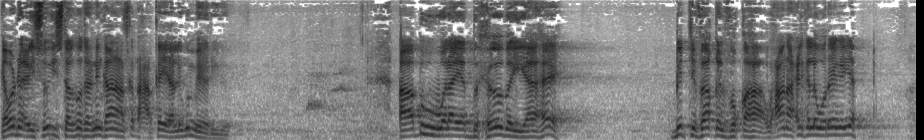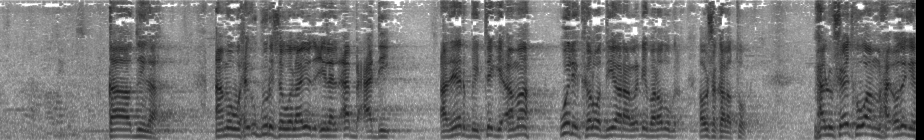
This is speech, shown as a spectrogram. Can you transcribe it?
Gabadhna ay soo istaagto tira ninkaanaan iska dhaxarkay ha laygu meheriyo aabbuhu walaaya baxoobayaa he? Biitifaaqi اlfuqahaa waxaana xilka la wareegaya? Qaadiga. Ama waxay u guraysaa walaayadu ila alabcadi adeer bay tegi ama weli kaloo diyaaraa la dhihi bar aduu hawsha kala tuur. Maxalushaahidku waa maxay? Odaygii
